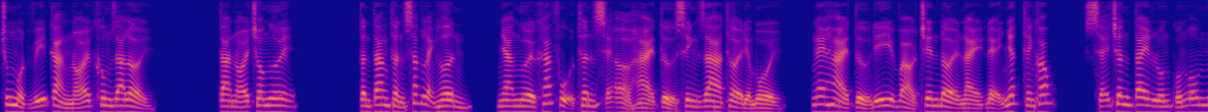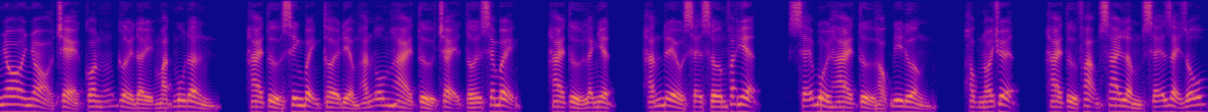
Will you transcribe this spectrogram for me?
Trung một vĩ càng nói không ra lời. Ta nói cho ngươi. Tần tăng thần sắc lạnh hơn, nhà người khác phụ thân sẽ ở hài tử sinh ra thời điểm bồi, nghe hài tử đi vào trên đời này đệ nhất thanh khóc, sẽ chân tay luống cuống ôm nho nhỏ trẻ con cười đầy mặt ngu đần. Hài tử sinh bệnh thời điểm hắn ôm hài tử chạy tới xem bệnh, hài tử lạnh nhiệt, hắn đều sẽ sớm phát hiện, sẽ bồi hài tử học đi đường, học nói chuyện, hài tử phạm sai lầm sẽ dạy dỗ,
